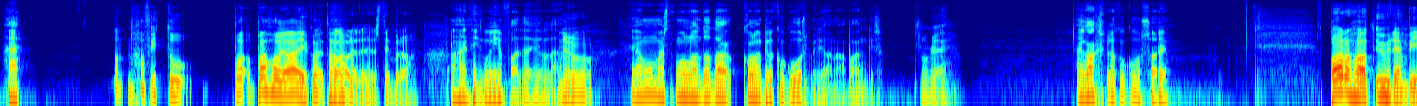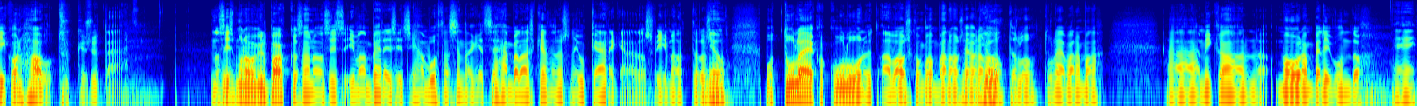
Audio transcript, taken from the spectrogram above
Häh? No, no vittu, pa- pahoja aikoja taloudellisesti, bro. Ai niinku inflaatio kyllä. Joo. Ja mun mielestä mulla on tota 3,6 miljoonaa pankissa. Okei. Okay. Ei 2,6, sori. Parhaat yhden viikon haut, kysytään. No siis mun on kyllä pakko sanoa siis Ivan Perisic ihan puhtaasti sen takia, että sehän pelasi käytännössä niinku kärkenä tuossa viime ottelussa. Mutta mut tuleeko kuluu nyt avauskokoonpanoon seuraava Juu. ottelu? Tulee varmaan. Ää, mikä on Mouran pelikunto? Ei.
